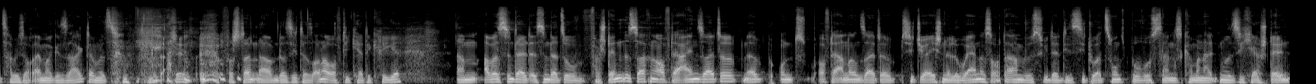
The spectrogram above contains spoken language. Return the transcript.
Jetzt habe ich es auch einmal gesagt, damit, alle verstanden haben, dass ich das auch noch auf die Kette kriege. Ähm, aber es sind halt, es sind halt so Verständnissachen auf der einen Seite ne, und auf der anderen Seite Situational Awareness. Auch da haben wir es wieder dieses Situationsbewusstsein. Das kann man halt nur sicherstellen,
